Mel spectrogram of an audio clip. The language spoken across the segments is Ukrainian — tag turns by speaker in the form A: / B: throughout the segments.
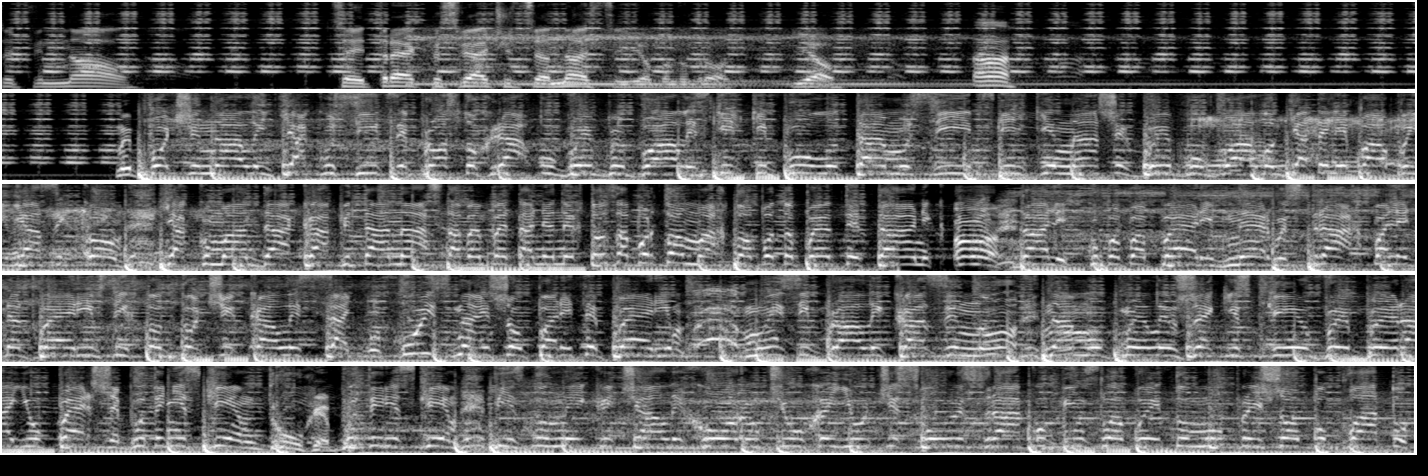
A: Це фінал. Цей трек присвячується Насті, йобану в рот. Йоу.
B: О. Ми починали, як усі, це просто гра у вибивали. Скільки було там осіб, скільки наших вибувало. Я теліпав би язиком, як команда капітана. Ставим питання, не хто за бортом, а хто потопив Титанік. О, далі купа паперів, нерви, страх, палять на двері. Всі, хто дочекали, сядь, бо хуй знає, що парі тепер їм. Ми зібрали казино, перше, бути ні з ким, друге, бути різким. Піздуни кричали хором, чухаючи свою сраку. Він слави, тому прийшов по плату.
